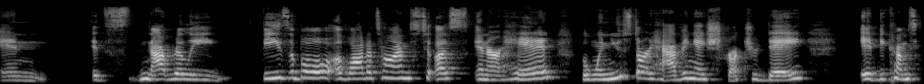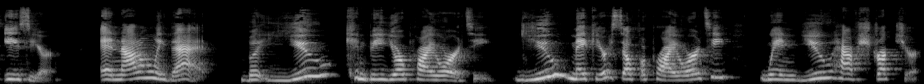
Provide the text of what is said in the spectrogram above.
and it's not really feasible a lot of times to us in our head, but when you start having a structured day, it becomes easier. And not only that, but you can be your priority. You make yourself a priority when you have structure.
